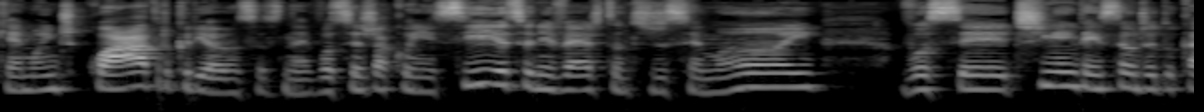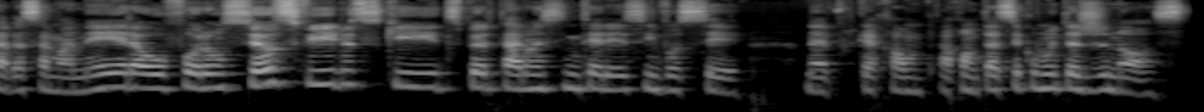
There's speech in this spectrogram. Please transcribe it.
que é mãe de quatro crianças, né? Você já conhecia esse universo antes de ser mãe? Você tinha a intenção de educar dessa maneira? Ou foram seus filhos que despertaram esse interesse em você, né? Porque acontece com muitas de nós.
